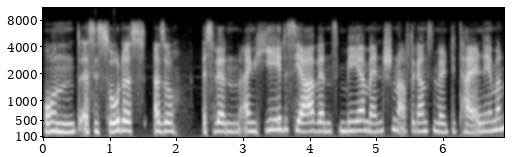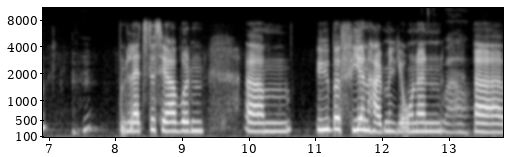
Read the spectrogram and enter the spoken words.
Und es ist so, dass, also es werden eigentlich jedes Jahr werden es mehr Menschen auf der ganzen Welt, die teilnehmen. Mhm. Und letztes Jahr wurden ähm, über viereinhalb Millionen wow. äh,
